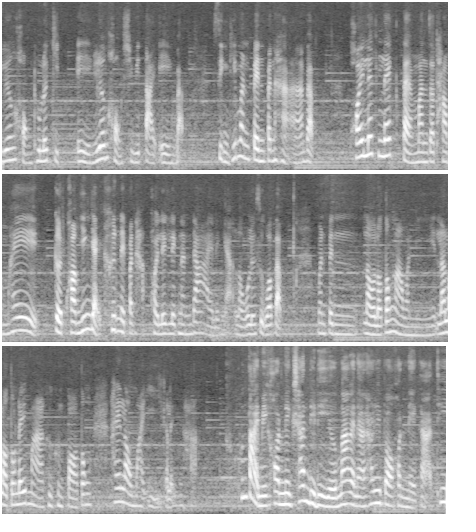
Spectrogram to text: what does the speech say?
เรื่องของธุรกิจเองเรื่องของชีวิตต่ายเองแบบ สิ่งที่มันเป็นปัญหาแบบพอยเล็ก ๆ แต่มันจะทำให้เกิดความยิ่งใหญ่ขึ้นในปัญหาพอยเล็ก ๆ นั้นได้อะไรเงี้ยเราก็เลยรู้สึกว่าแบบมันเป็นเราเราต้องมาวันนี้ แล้วเราต้องได้มาคือคุณปอต้องให้เรามาอีกอะไรอย่ค่ะ คุณต่ายมีคอนเน็ชันดีๆ เยอะมากเลยนะเท่าที่ปอคอนเน็กอะที่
